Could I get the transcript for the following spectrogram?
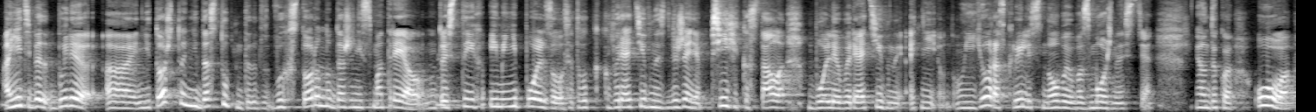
Они тебе были э, не то, что недоступны, ты в их сторону даже не смотрел. Ну, то есть ты их, ими не пользовался. Это вот как вариативность движения. Психика стала более вариативной. От нее, у нее раскрылись новые возможности. И он такой, о,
